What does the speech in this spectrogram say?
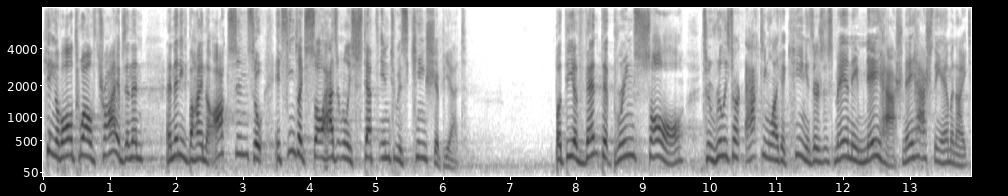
king of all 12 tribes, and then, and then he's behind the oxen. So it seems like Saul hasn't really stepped into his kingship yet. But the event that brings Saul to really start acting like a king is there's this man named Nahash, Nahash the Ammonite,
